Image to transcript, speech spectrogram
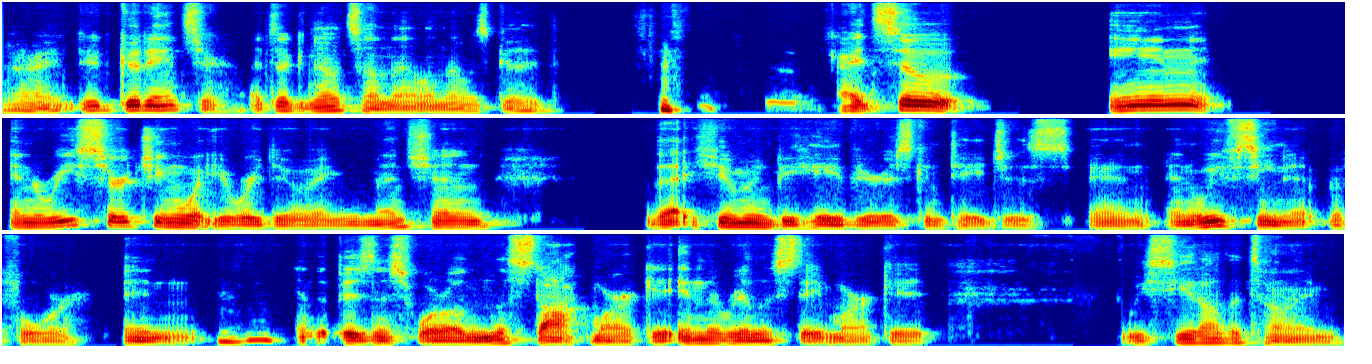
All right, dude, good answer. I took notes on that one. That was good. All right, so in in researching what you were doing, you mentioned that human behavior is contagious and and we've seen it before in mm-hmm. in the business world in the stock market in the real estate market we see it all the time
